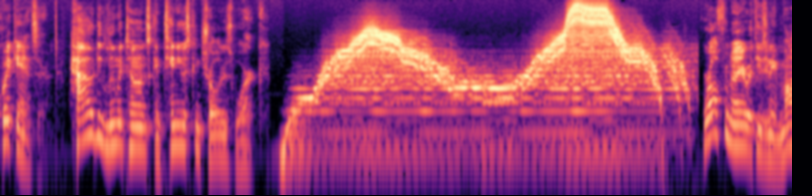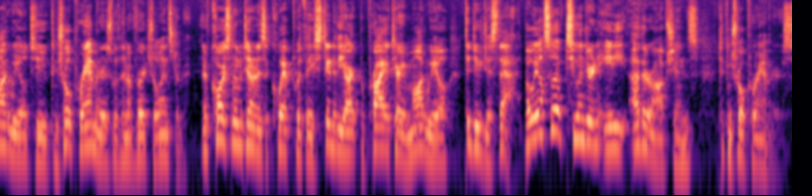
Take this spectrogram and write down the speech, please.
Quick answer. How do Lumatone's continuous controllers work? We're all familiar with using a mod wheel to control parameters within a virtual instrument. And of course, Lumitone is equipped with a state-of-the-art proprietary mod wheel to do just that. But we also have 280 other options to control parameters.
